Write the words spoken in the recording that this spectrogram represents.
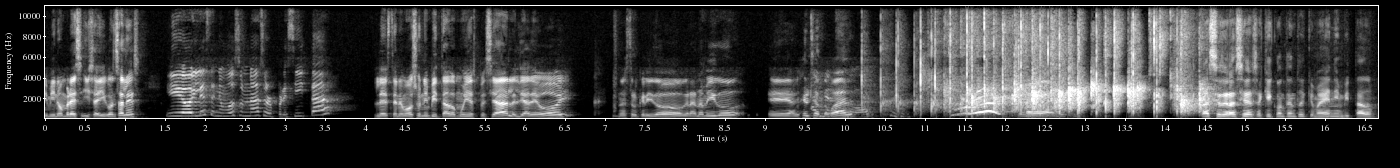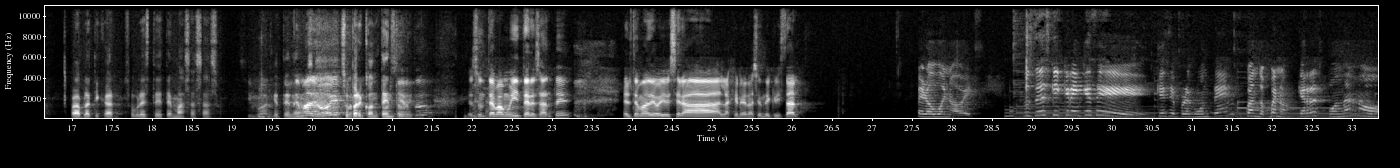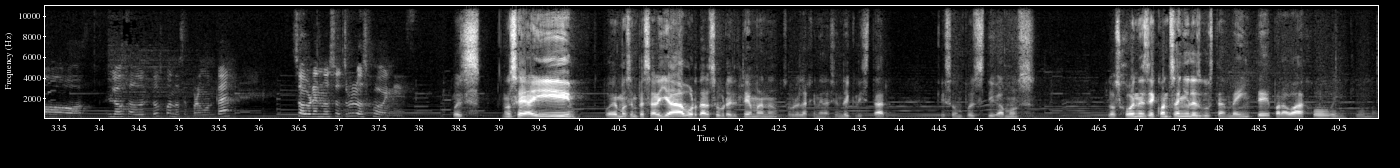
Y mi nombre es Isaí González. y hoy les tenemos una sorpresita. Les tenemos un invitado muy especial el día de hoy. Nuestro querido gran amigo eh, Ángel Sandoval. Gracias, gracias. Aquí contento de que me hayan invitado para platicar sobre este tema sasazo. Que El tenemos. tema de hoy. Súper contento, por cierto, es un tema muy interesante. El tema de hoy será la generación de cristal. Pero bueno, a ver. ¿Ustedes qué creen que se, que se pregunten cuando, bueno, que respondan o los adultos cuando se preguntan sobre nosotros los jóvenes? Pues, no sé, ahí podemos empezar ya a abordar sobre el tema, ¿no? Sobre la generación de cristal, que son, pues, digamos, los jóvenes de cuántos años les gustan, 20 para abajo, 21.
